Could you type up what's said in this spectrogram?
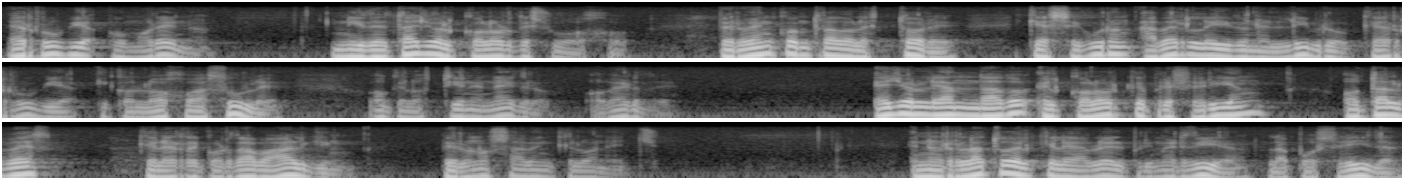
es rubia o morena, ni detallo el color de su ojo, pero he encontrado lectores que aseguran haber leído en el libro que es rubia y con los ojos azules, o que los tiene negros o verdes. Ellos le han dado el color que preferían o tal vez que les recordaba a alguien, pero no saben que lo han hecho. En el relato del que le hablé el primer día, La poseída,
